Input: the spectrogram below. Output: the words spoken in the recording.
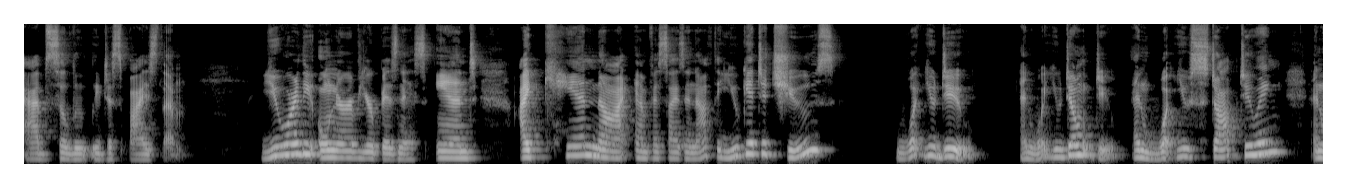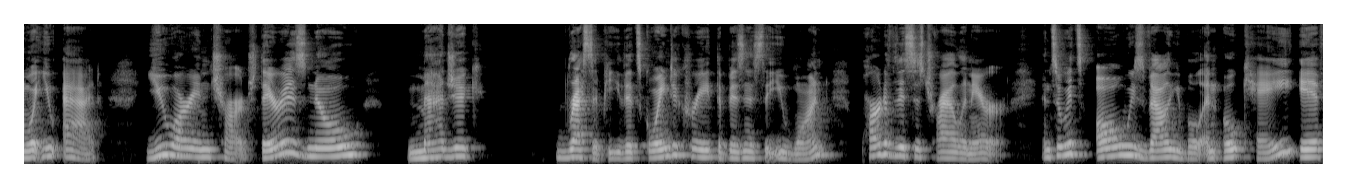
absolutely despise them? You are the owner of your business. And I cannot emphasize enough that you get to choose what you do and what you don't do and what you stop doing and what you add. You are in charge. There is no magic recipe that's going to create the business that you want. Part of this is trial and error. And so it's always valuable and okay if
